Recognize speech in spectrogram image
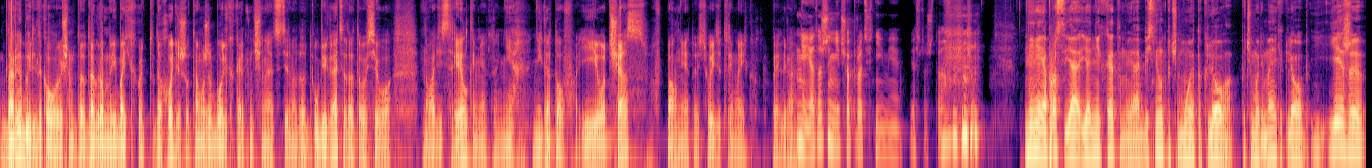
до рыбы или до кого, в общем, до, до огромной ебаки какой-то ты доходишь, вот там уже боль какая-то начинается, тебе надо убегать от этого всего, наводить стрелками. Не, не готов. И вот сейчас вполне, то есть выйдет ремейк, поиграю. Не, я тоже ничего против не имею, если что. Не-не, я просто, я, я не к этому, я объяснил, почему это клево, почему ремейки клево. Есть же,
